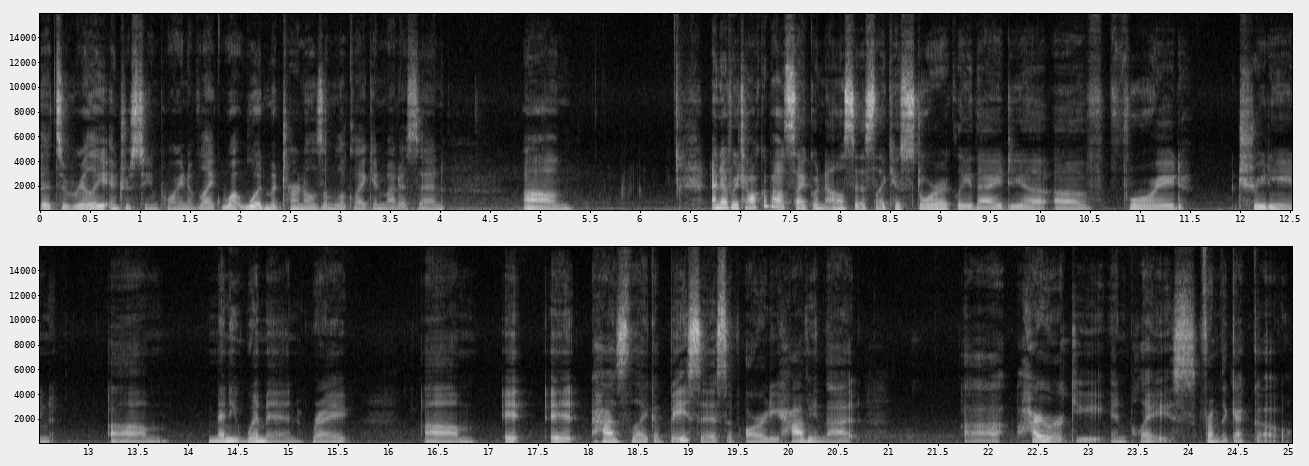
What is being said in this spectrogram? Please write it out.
it's a really interesting point of like what would maternalism look like in medicine. Um and if we talk about psychoanalysis like historically the idea of Freud treating um many women, right? Um it it has like a basis of already having that uh, hierarchy in place from the get go.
